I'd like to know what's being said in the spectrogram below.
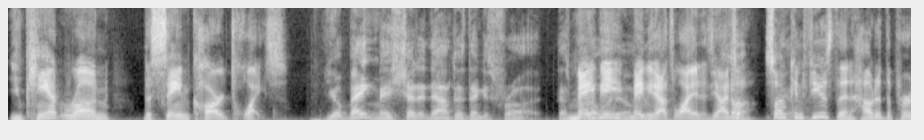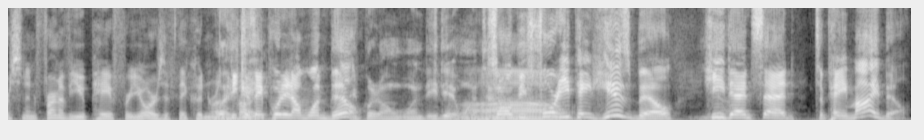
you can't run the same card twice. Your bank may shut it down because they think it's fraud. That's probably Maybe, maybe do it. that's why it is. Yeah, I don't So, know. so I'm confused then. How did the person in front of you pay for yours if they couldn't run Well, Because they put it on one He bill. put it on one. He did it one time. So before he oh. paid his bill, he then said to pay my bill.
